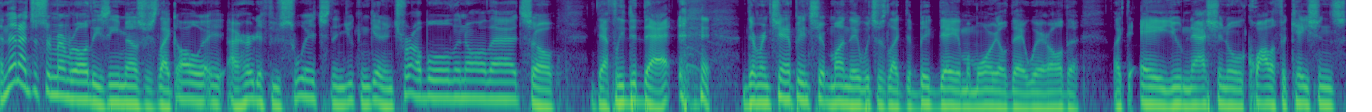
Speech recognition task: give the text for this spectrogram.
and then i just remember all these emails just like oh i heard if you switch then you can get in trouble and all that so definitely did that during championship monday which is like the big day memorial day where all the like the aau national qualifications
